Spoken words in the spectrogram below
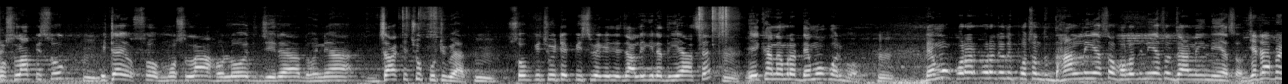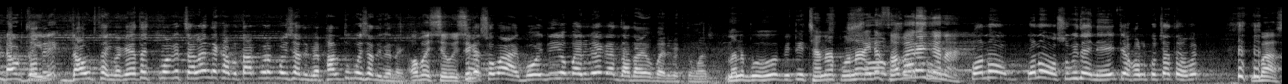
মশলা পিসুক এটাই সব মশলা হলুদ জিরা ধনিয়া যা কিছু কুটিবার সব কিছু এটা পিসবে যে জালি গিলা দিয়ে আছে এইখানে আমরা ডেমো করব। ডেমো করার পরে যদি পছন্দ ধান নিয়ে আসো হলুদ নিয়ে আসো জাল নিয়ে আসো। যেটা আপনার ডাউট থাকবে। ডাউট থাকবে এতে তোমাকে চালাই দেখাবো তারপরে পয়সা দিবে ফালতু পয়সা দিবে নাই। অবশ্যই অবশ্যই। ঠিক আছে সবাই বই দিয়েও পারবে আর দাদাও পারবে তোমার। মানে বহু বিটি ছানা পোনা এটা সব, সবারই জানা। কোনো কোনো অসুবিধাই নেই এইটা হল কোচাতে হবে। বাস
